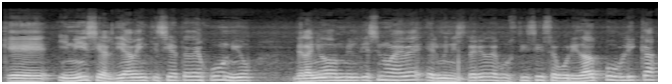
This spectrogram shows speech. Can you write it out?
que inicia el día 27 de junio del año 2019, el Ministerio de Justicia y Seguridad Pública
